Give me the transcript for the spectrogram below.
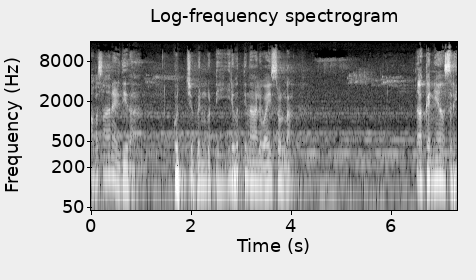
അവസാനം എഴുതിയതാ കൊച്ചു പെൺകുട്ടി ഇരുപത്തിനാല് വയസ്സുള്ള ആ കന്യാശ്രീ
